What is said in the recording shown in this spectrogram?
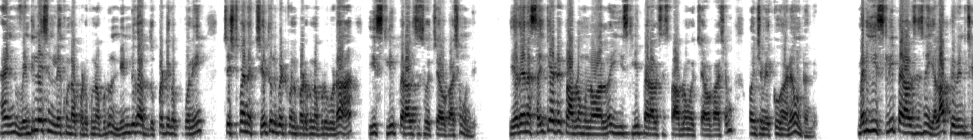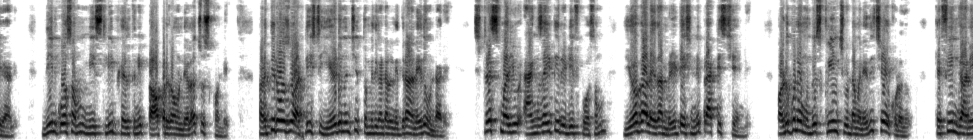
అండ్ వెంటిలేషన్ లేకుండా పడుకున్నప్పుడు నిండుగా దుప్పటి కప్పుకొని చెస్ట్ పైన చేతులు పెట్టుకుని పడుకున్నప్పుడు కూడా ఈ స్లీప్ పెరాలసిస్ వచ్చే అవకాశం ఉంది. ఏదైనా సైకియాట్రిక్ ప్రాబ్లం ఉన్న వాళ్ళు ఈ స్లీప్ పెరాలసిస్ ప్రాబ్లం వచ్చే అవకాశం కొంచెం ఎక్కువగానే ఉంటుంది. మరి ఈ స్లీప్ పెరాలసిస్ని ఎలా ప్రివెంట్ చేయాలి? దీనికోసం మీ స్లీప్ హెల్త్ని ప్రాపర్గా ఉండేలా చూసుకోండి. ప్రతిరోజు అట్లీస్ట్ ఏడు నుంచి తొమ్మిది గంటల నిద్ర అనేది ఉండాలి. స్ట్రెస్ మరియు యాంగ్జైటీ రిలీఫ్ కోసం యోగా లేదా మెడిటేషన్ని ప్రాక్టీస్ చేయండి. పడుకునే ముందు స్క్రీన్ చూడడం అనేది చేయకూడదు. కెఫీన్ కానీ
